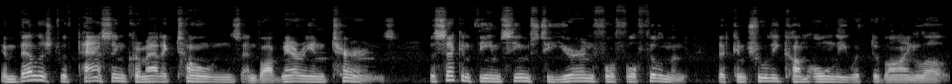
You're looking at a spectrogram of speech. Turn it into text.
Embellished with passing chromatic tones and Wagnerian turns, the second theme seems to yearn for fulfillment that can truly come only with divine love.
